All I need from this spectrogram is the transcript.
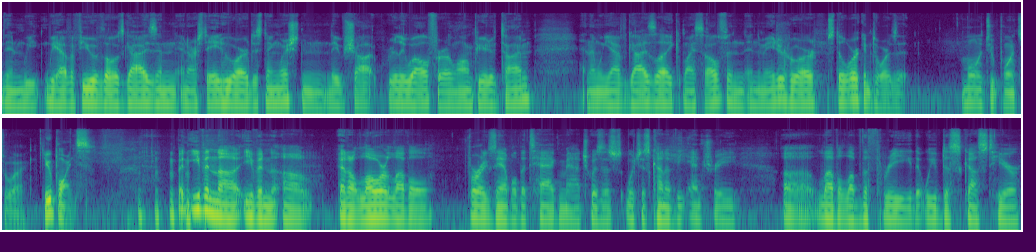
and we, we have a few of those guys in, in our state who are distinguished and they've shot really well for a long period of time. And then we have guys like myself and, and the major who are still working towards it. I'm only two points away. Two points. but even uh, even uh, at a lower level, for example, the tag match was which is kind of the entry uh, level of the three that we've discussed here.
